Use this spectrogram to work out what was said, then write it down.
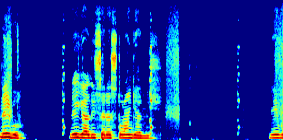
Ne bu? Ne geldiyse restoran gelmiş. Ne bu?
